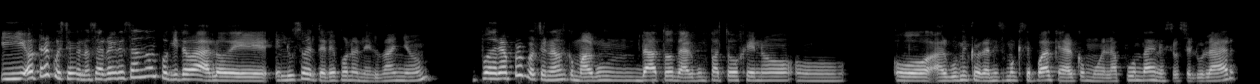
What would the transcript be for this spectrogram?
Y otra cuestión, o sea, regresando un poquito a lo del el uso del teléfono en el baño, ¿podría proporcionarnos como algún dato de algún patógeno o, o, algún microorganismo que se pueda quedar como en la funda de nuestro celular?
